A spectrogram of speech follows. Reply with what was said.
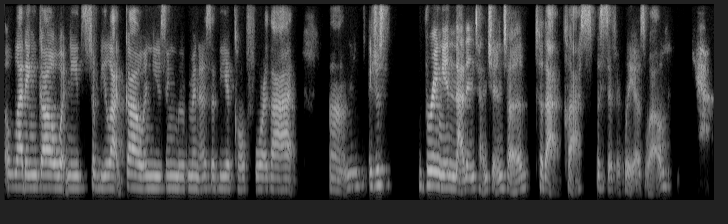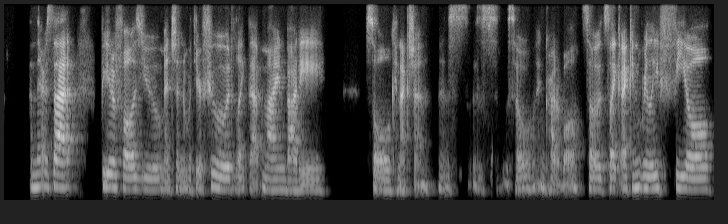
letting go what needs to be let go and using movement as a vehicle for that. Um, it just bring in that intention to to that class specifically as well. Yeah. And there's that beautiful as you mentioned with your food like that mind body soul connection is is so incredible. So it's like i can really feel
